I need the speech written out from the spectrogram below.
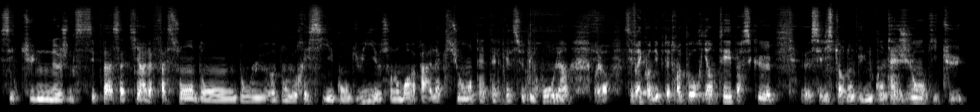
c'est une, je ne sais pas, ça tient à la façon dont, le, dont le récit est conduit, selon moi, enfin à l'action telle qu'elle se déroule. Hein. Alors, c'est vrai qu'on est peut-être un peu orienté parce que euh, c'est l'histoire d'une contagion qui tue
